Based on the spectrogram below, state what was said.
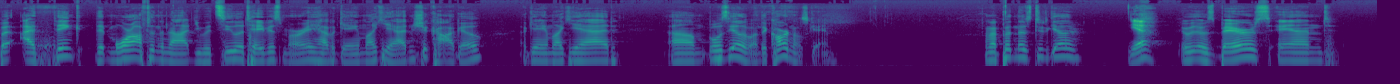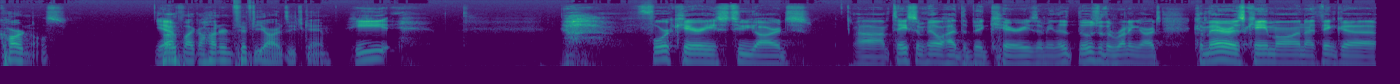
But I think that more often than not, you would see Latavius Murray have a game like he had in Chicago, a game like he had. Um, what was the other one? The Cardinals game. Am I putting those two together? Yeah. It was, it was Bears and Cardinals. Yeah. Both like 150 yards each game. He four carries, two yards. Um, Taysom Hill had the big carries. I mean, th- those are the running yards. Kamara's came on, I think, uh,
